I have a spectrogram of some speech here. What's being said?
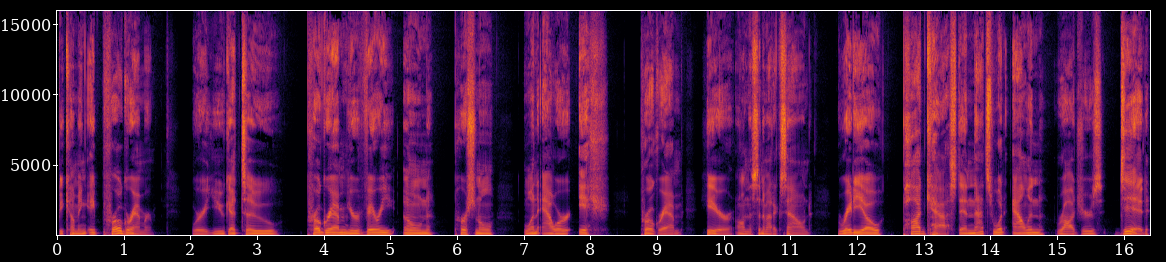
becoming a programmer where you get to program your very own personal one hour ish program here on the Cinematic Sound radio podcast. And that's what Alan Rogers did.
